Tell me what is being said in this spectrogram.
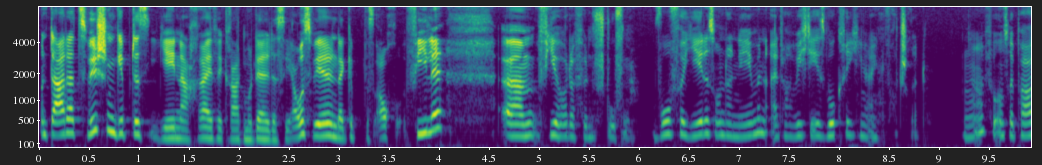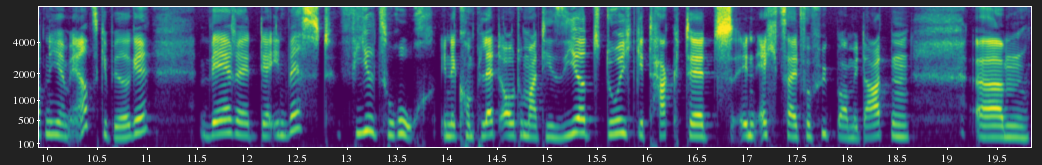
Und da dazwischen gibt es, je nach Reifegradmodell, das Sie auswählen, da gibt es auch viele, ähm, vier oder fünf Stufen, wo für jedes Unternehmen einfach wichtig ist, wo kriege ich eigentlich einen Fortschritt. Ja, für unsere Partner hier im Erzgebirge wäre der Invest viel zu hoch, in eine komplett automatisiert, durchgetaktet, in Echtzeit verfügbar mit Daten ähm,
